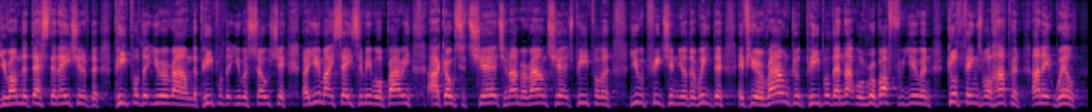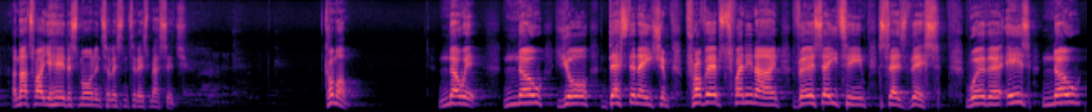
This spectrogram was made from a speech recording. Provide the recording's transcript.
You're on the destination of the people that you're around, the people that you associate. Now, you might say to me, Well, Barry, I go to church and I'm around church people. And you were preaching the other week that if you're around good people, then that will rub off for you and good things will happen. And it will. And that's why you're here this morning to listen to this message. Come on. Know it. Know your destination. Proverbs 29, verse 18 says this Where there is no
